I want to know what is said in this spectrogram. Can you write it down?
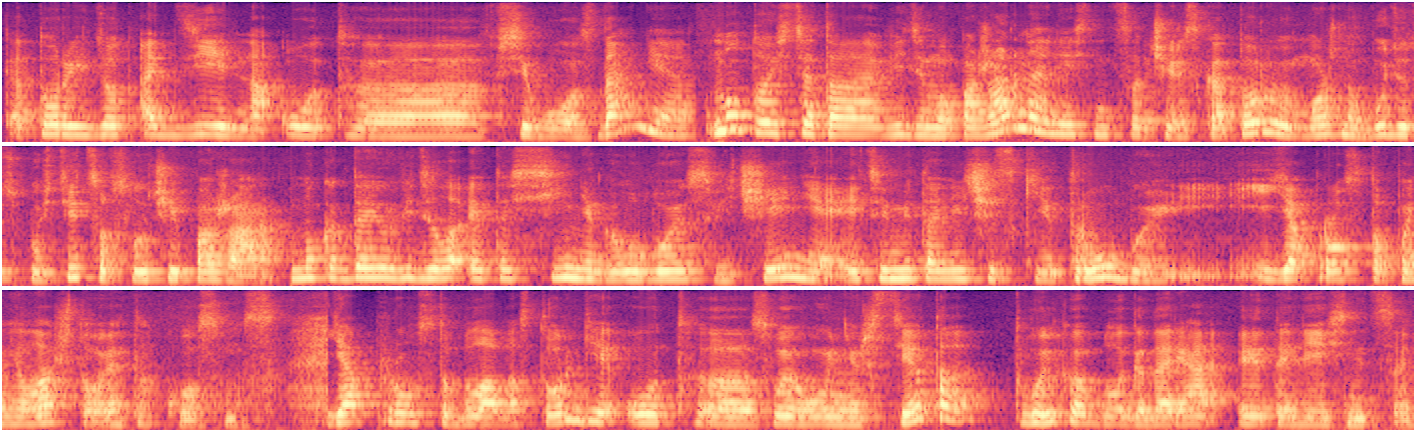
который идет отдельно от э, всего здания. Ну, то есть это, видимо, пожарная лестница, через которую можно будет спуститься в случае пожара. Но когда я увидела это сине-голубое свечение, эти металлические трубы, я просто поняла, что это космос. Я просто была в восторге от э, своего университета, только благодаря этой лестнице,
